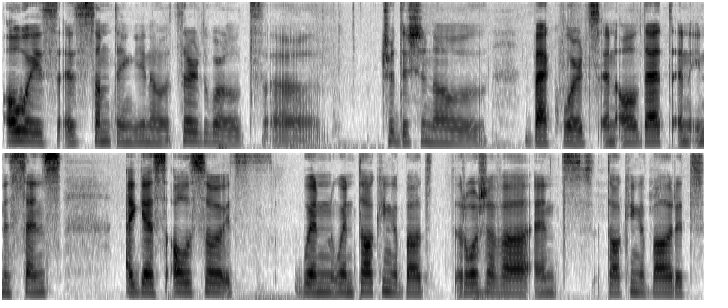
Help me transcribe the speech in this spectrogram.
always as something you know third world uh, traditional backwards and all that and in a sense I guess also it's when when talking about Rojava and talking about it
